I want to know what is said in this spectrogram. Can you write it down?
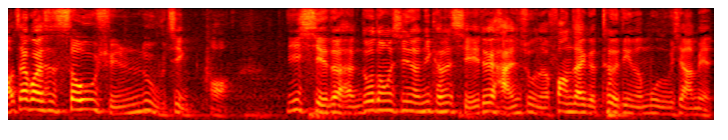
好，再过来是搜寻路径哦。你写的很多东西呢，你可能写一堆函数呢，放在一个特定的目录下面，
